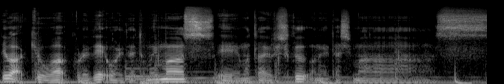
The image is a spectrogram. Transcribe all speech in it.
では今日はこれで終わりたいと思います、えー、またよろしくお願いいたします。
